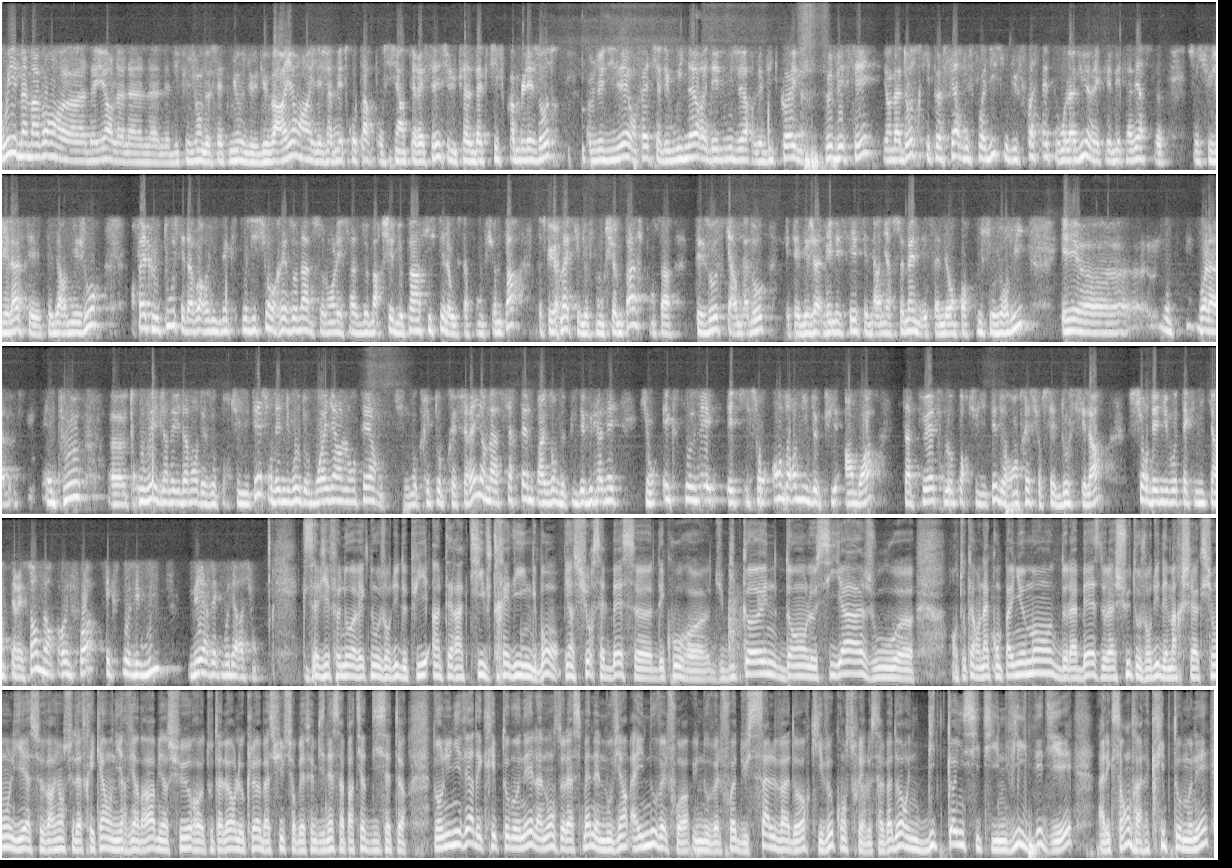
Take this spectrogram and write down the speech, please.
Oui, même avant euh, d'ailleurs la, diffusion de cette news du, variant, hein, il est jamais trop tard pour s'y intéresser. C'est une classe d'actifs comme les autres. Comme je le disais, en fait, il y a des winners et des losers. Le Bitcoin peut baisser. Il y en a d'autres qui peuvent faire du x10 ou du x7. On l'a vu avec les métaverses, ce sujet-là, ces, ces, derniers jours. En fait, le tout, c'est d'avoir une exposition raisonnable selon les phases de marché, de ne pas insister là où ça fonctionne pas, parce qu'il y en a qui ne fonctionnent pas. Je pense à Tezos, Cardano, qui était déjà délaissé ces dernières semaines et ça l'est encore plus aujourd'hui. Et euh, donc, voilà, on peut euh, trouver bien évidemment des opportunités sur des niveaux de moyen long terme sur nos cryptos préférés. Il y en a certaines, par exemple, depuis le début de l'année, qui ont explosé et qui sont endormies depuis un mois. Ça peut être l'opportunité de rentrer sur ces dossiers-là sur des niveaux techniques intéressants, mais encore une fois, exposer oui, mais avec modération. Xavier Fenot avec nous aujourd'hui depuis Interactive Trading. Bon, bien sûr, cette baisse euh, des cours euh, du Bitcoin dans le sillage ou euh, en tout cas en accompagnement de la baisse, de la chute aujourd'hui des marchés actions liés à ce variant sud-africain. On y reviendra bien sûr tout à l'heure. Le club à suivre sur BFM Business à partir de 17h. Dans l'univers des crypto-monnaies, l'annonce de la semaine, elle nous vient à une nouvelle fois, une nouvelle fois du Salvador qui veut construire le Salvador une Bitcoin City, une ville dédiée, Alexandre, à la crypto-monnaie.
